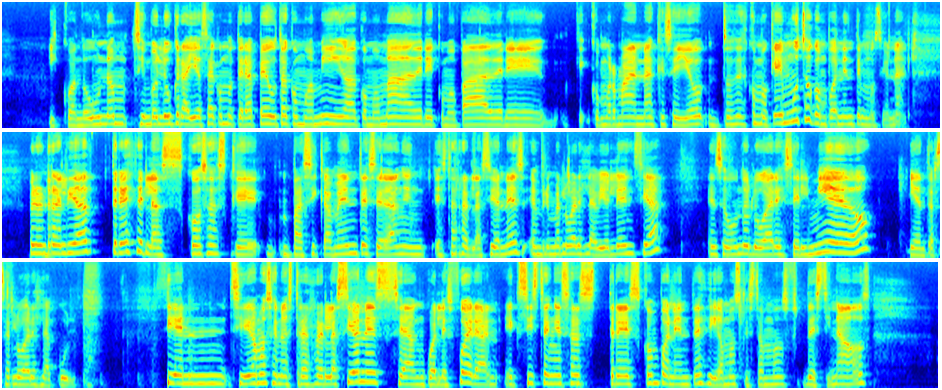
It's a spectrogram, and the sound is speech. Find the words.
Y cuando uno se involucra, ya sea como terapeuta, como amiga, como madre, como padre, como hermana, qué sé yo, entonces como que hay mucho componente emocional. Pero en realidad, tres de las cosas que básicamente se dan en estas relaciones, en primer lugar es la violencia, en segundo lugar es el miedo y en tercer lugar es la culpa. Si, en, si digamos en nuestras relaciones, sean cuales fueran, existen esas tres componentes, digamos que estamos destinados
